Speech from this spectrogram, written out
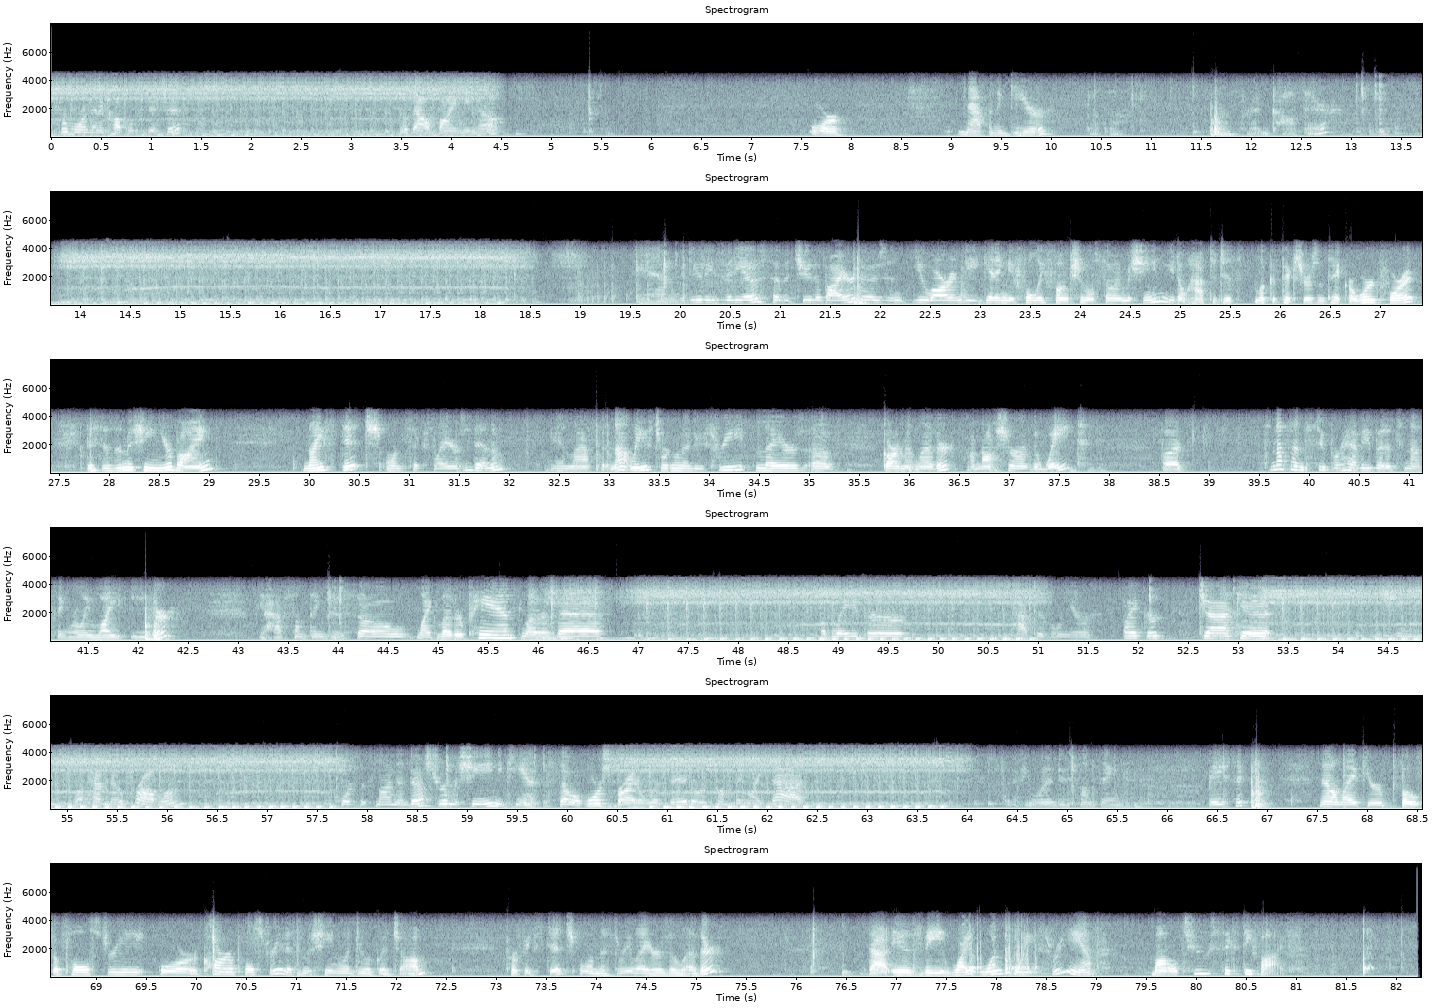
for more than a couple stitches without binding up or napping a gear. Got the thread caught there. And we do these videos so that you, the buyer, knows you are indeed getting a fully functional sewing machine. You don't have to just look at pictures and take our word for it. This is the machine you're buying. Nice stitch on six layers of denim. And last but not least, we're going to do three layers of garment leather. I'm not sure of the weight, but it's nothing super heavy, but it's nothing really light either. You have something to sew, like leather pants, leather vest, a blazer, patches on your biker jacket. Machines will have no problem Of course, it's not an industrial machine. You can't sew a horse bridle with it or something like that. But if you want to do something basic, now like your boat upholstery or car upholstery, this machine would do a good job. perfect stitch on the three layers of leather. That is the white 1.3 amp model 265.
